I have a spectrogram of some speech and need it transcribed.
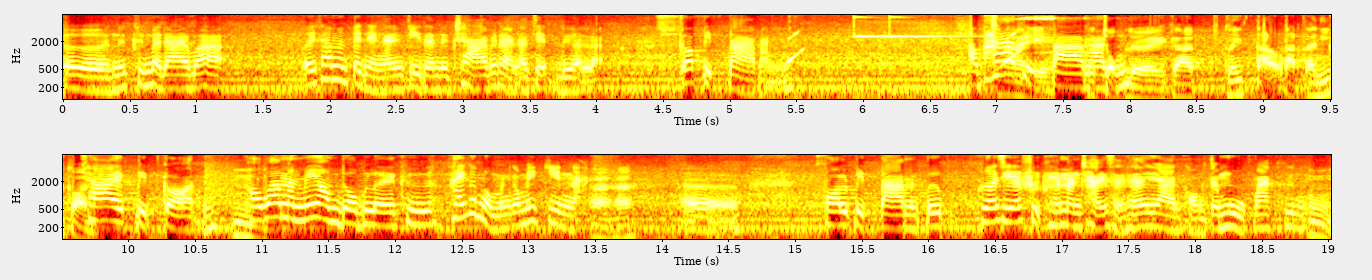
เออนึกขึ้นมาได้ว่าเอ้ยถ้ามันเป็นอย่างนั้นจริงๆแต่นึกช้าไปหน่อยนะเจ็ดเดือนละก็ปิดตามัน เอาผ้าใช่ปิดตามันก็จบเลยก็ตัดตัดอันนี้ก่อน ใช่ปิดก่อนอืมเพราะว่ามันไม่ยอมดมเลยคือ ให้ขนมมันก็ไม่กินอะอ่าฮะเออพอเราปิดตามันปุ๊บเพื่อที่จะฝึกให้มันใช้สัญชาตญาณของจมูกมากขึ้นอืม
